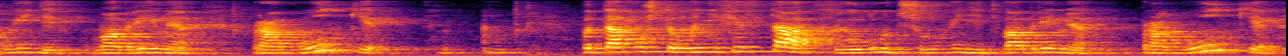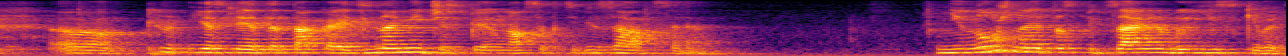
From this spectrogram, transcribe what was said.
увидеть во время прогулки, потому что манифестацию лучше увидеть во время прогулки, э, если это такая динамическая у нас активизация. Не нужно это специально выискивать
